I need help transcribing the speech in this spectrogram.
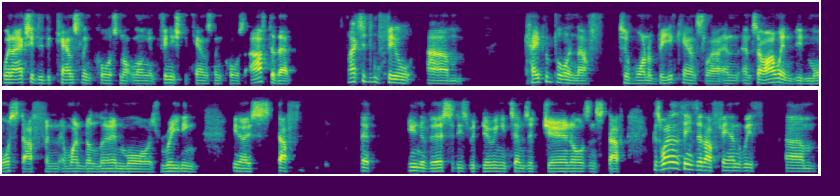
when I actually did the counselling course not long and finished the counselling course after that, I actually didn't feel um, capable enough to want to be a counsellor. And, and so I went and did more stuff and, and wanted to learn more. I was reading you know stuff that universities were doing in terms of journals and stuff. Because one of the things that I found with um,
